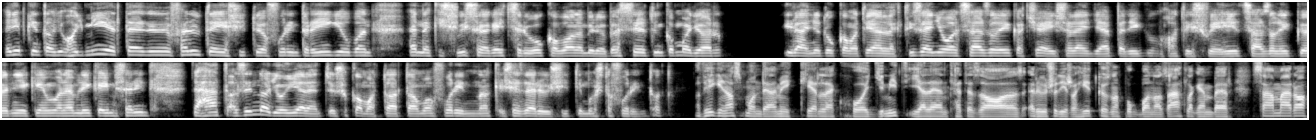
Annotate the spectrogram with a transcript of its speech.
Egyébként, hogy, hogy miért felülteljesítő a forint a régióban, ennek is viszonylag egyszerű oka van, amiről beszéltünk. A magyar irányadó kamat jelenleg 18% a cseh és a lengyel pedig 6,5-7 környékén van emlékeim szerint, tehát azért nagyon jelentős a kamattartalma a forintnak, és ez erősíti most a forintot. A végén azt mondd el még kérlek, hogy mit jelenthet ez az erősödés a hétköznapokban az átlagember számára.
